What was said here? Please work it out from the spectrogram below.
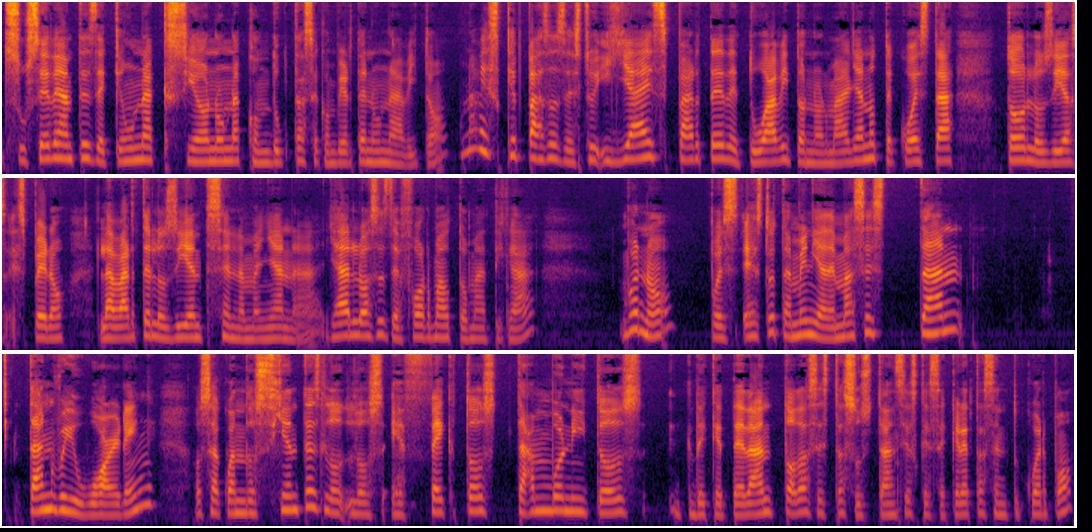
sucede antes de que una acción o una conducta se convierta en un hábito, una vez que pasas esto y ya es parte de tu hábito normal, ya no te cuesta todos los días, espero, lavarte los dientes en la mañana, ya lo haces de forma automática, bueno, pues esto también y además es tan tan rewarding, o sea, cuando sientes los efectos tan bonitos de que te dan todas estas sustancias que secretas en tu cuerpo,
